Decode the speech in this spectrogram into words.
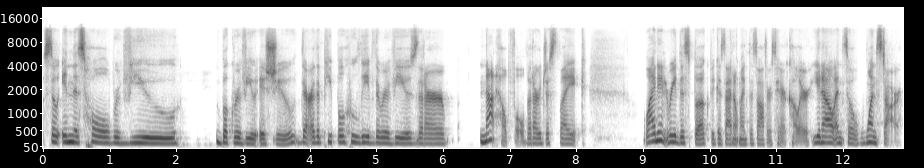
So in this whole review book review issue, there are the people who leave the reviews that are not helpful, that are just like, well, I didn't read this book because I don't like this author's hair color, you know? And so one star,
